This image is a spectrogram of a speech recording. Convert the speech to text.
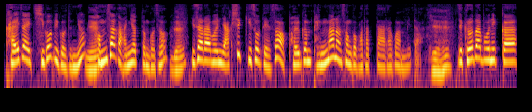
가해자의 직업이거든요. 예. 검사가 아니었던 거죠. 네. 이 사람은 약식 기소돼서 벌금 100만 원 선고 받았다라고 합니다. 예. 이제 그러다 보니까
